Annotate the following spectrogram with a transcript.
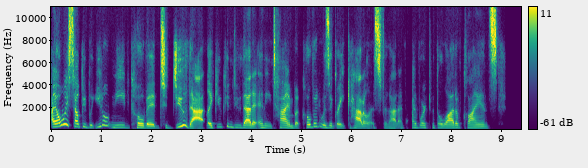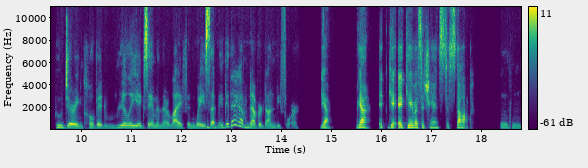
I always tell people you don't need COVID to do that. Like you can do that at any time, but COVID was a great catalyst for that. I've I've worked with a lot of clients who during COVID really examine their life in ways mm-hmm. that maybe they have never done before. Yeah. Yeah, it it gave us a chance to stop. Mm-hmm.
